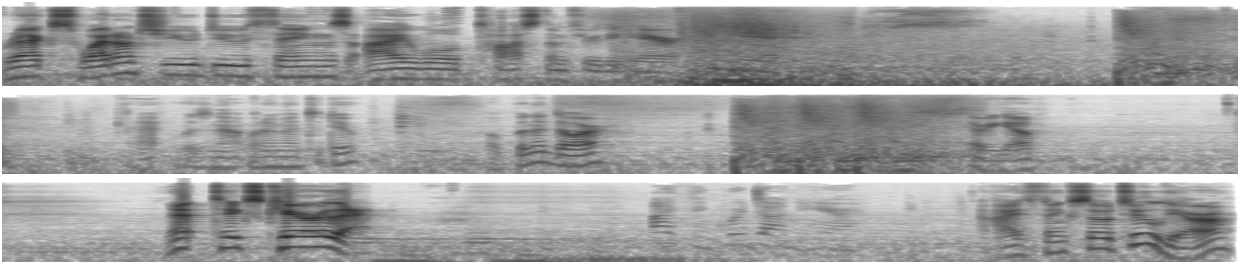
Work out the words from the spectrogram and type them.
Wrex, why don't you do things? I will toss them through the air. Yeah. That was not what I meant to do. Open the door. There we go. That takes care of that. I think we're done here. I think so too, Liara.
